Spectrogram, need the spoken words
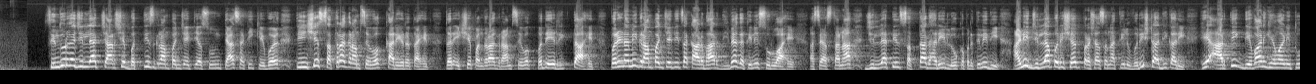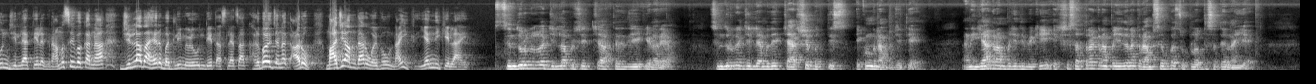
सिंधुदुर्ग जिल्ह्यात चारशे बत्तीस ग्रामपंचायती असून त्यासाठी केवळ तीनशे सतरा ग्रामसेवक कार्यरत आहेत. तर एकशे पंधरा ग्रामसेवक पदे रिक्त आहेत. परिणामी ग्रामपंचायतीचा कारभार धीम्या गतीने सुरू आहे. असे असताना जिल्ह्यातील सत्ताधारी लोकप्रतिनिधी आणि जिल्हा परिषद प्रशासनातील वरिष्ठ अधिकारी हे आर्थिक देवाणघेवाणीतून जिल्ह्यातील ग्रामसेवकांना जिल्हाबाहेर बदली मिळवून देत असल्याचा खळबळजनक आरोप माजी आमदार वैभव नाईक यांनी केला आहे. सिंधुदुर्ग जिल्हा परिषदच्या येणाऱ्या सिंधुदुर्ग जिल्ह्यामध्ये चारशे बत्तीस एकूण ग्रामपंचायती आहेत. आणि या ग्रामपंचायतीपैकी एकशे सतरा ग्रामपंचायतींना ग्रामसेवकच उपलब्ध सध्या नाही आहेत.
